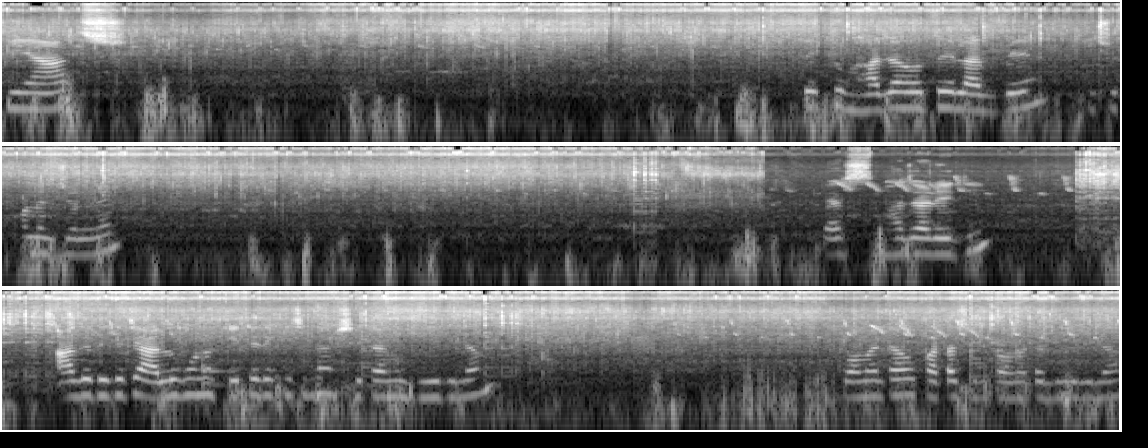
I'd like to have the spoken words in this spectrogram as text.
পেঁয়াজ একটু ভাজা হতে লাগবে কিছুক্ষণের জন্যে। ব্যাস, ভাজা রেডি আগে থেকে যে আলুগুলো কেটে রেখেছিলাম, সেটা আমি দিয়ে দিলাম। টমেটোও, কাটা ছিল টমেটো দিয়ে দিলাম।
